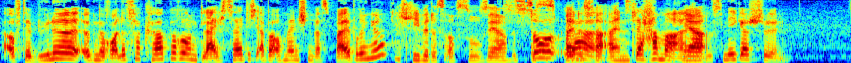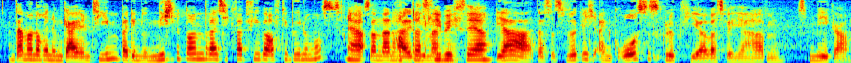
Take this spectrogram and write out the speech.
auf der Bühne irgendeine Rolle verkörpere und gleichzeitig aber auch Menschen was beibringe. Ich liebe das auch so sehr. Das ist so, beides ja, vereint. Das ist der Hammer einfach. Ja. Das ist mega schön. Dann auch noch in einem geilen Team, bei dem du nicht mit 39 Grad Fieber auf die Bühne musst, Ja, sondern halt das jemanden, liebe ich sehr. Ja, das ist wirklich ein großes Glück hier, was wir hier haben. Das ist mega.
